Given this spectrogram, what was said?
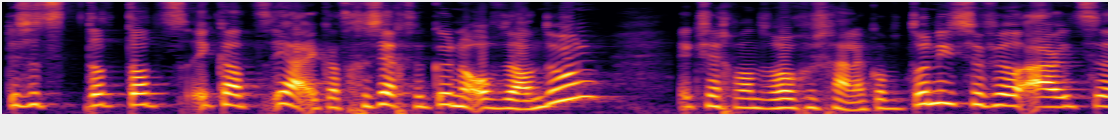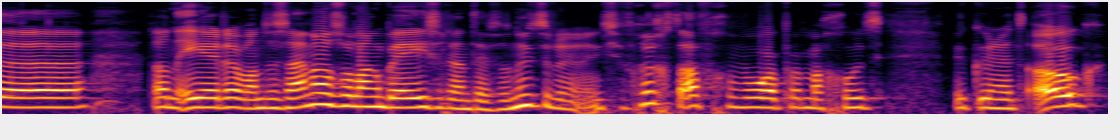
Dus dat, dat, ik, had, ja, ik had gezegd, we kunnen of dan doen. Ik zeg, want waarschijnlijk komt er toch niet zoveel uit uh, dan eerder. Want we zijn al zo lang bezig en het heeft tot nu toe niet zijn vruchten afgeworpen. Maar goed, we kunnen het ook.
